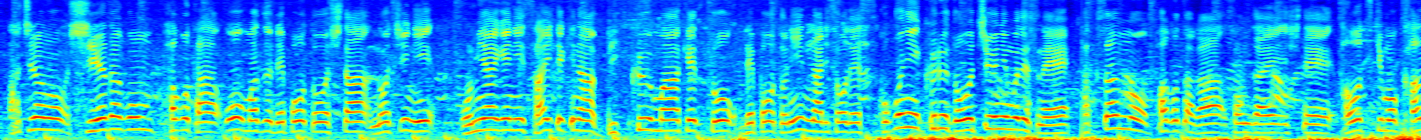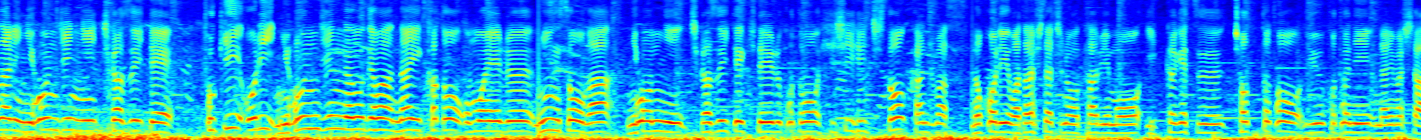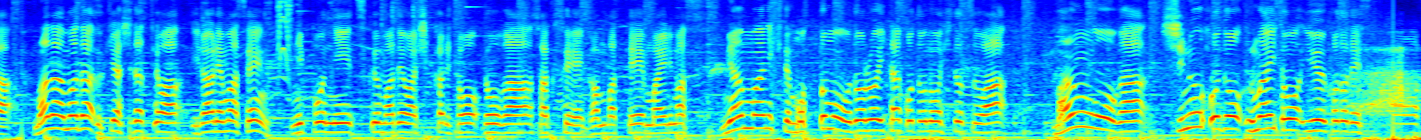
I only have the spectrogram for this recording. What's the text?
あちらのシュエダゴンパゴダをまずレポートをした後にお土産に最適なビッグマーケットレポートになりそうです。ここに来る道中にもですねたくさんのパゴダが存在して顔つきもかなり日本人に近づいて時折日本人なのではないかと思える民層が日本に近づいてきていることをひしひしと感じます。残り私たちの旅も1ヶ月ちょっとということになりました。まだまだ浮き足立ってはいられません。日本に着くまではしっかりと動画作成頑張ってまいります。ミャンマーに来て最も驚いたことの一つはマンゴーが死ぬほどうまいということです。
